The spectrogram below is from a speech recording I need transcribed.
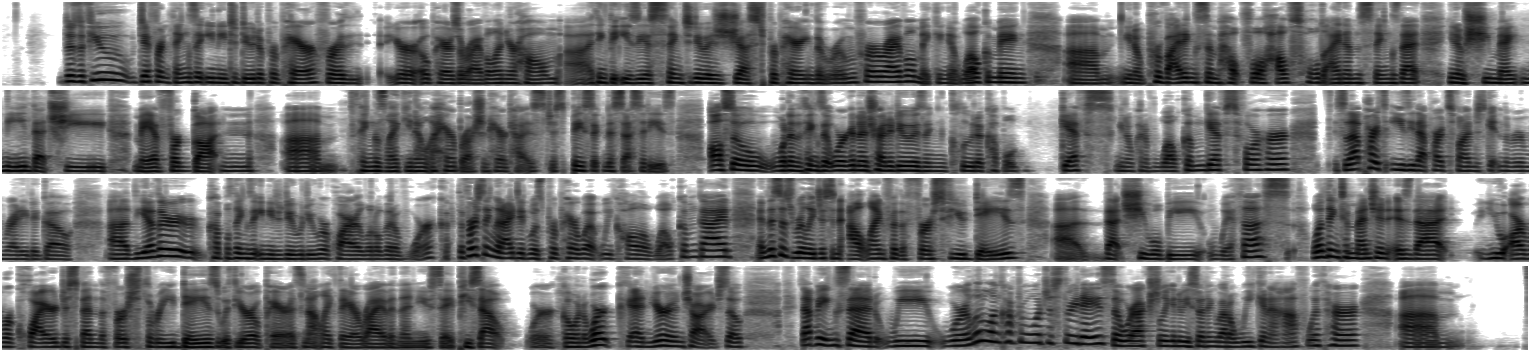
there's a few different things that you need to do to prepare for your au pair's arrival in your home. Uh, I think the easiest thing to do is just preparing the room for arrival, making it welcoming, um, you know, providing some helpful household items, things that, you know, she might need that she may have forgotten, um, things like, you know, a hairbrush and hair ties, just basic necessities. Also, one of the things that we're going to try to do is include a couple gifts, you know, kind of welcome gifts for her. So that part's easy. That part's fun. Just getting the room ready to go. Uh, the other couple things that you need to do do require a little bit of work. The first thing that I did was prepare what we call a welcome guide. And this is really just an outline for the first few days uh, that she will be with us. One thing to mention is that you are required to spend the first three days with your au pair. It's not like they arrive and then you say, peace out. We're going to work and you're in charge. So that being said, we were a little uncomfortable with just three days. So we're actually going to be spending about a week and a half with her. Um,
